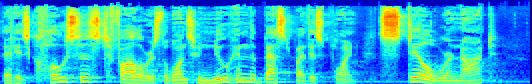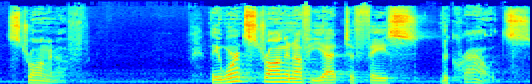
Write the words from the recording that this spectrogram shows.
that his closest followers, the ones who knew him the best by this point, still were not strong enough. They weren't strong enough yet to face the crowds.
